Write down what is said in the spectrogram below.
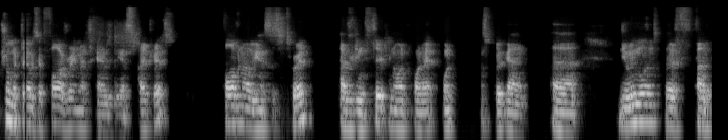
Sean McDermott's had five rematch games against the Patriots, 5 0 against the spread, averaging 39.8 points per game. Uh, New England, they've to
